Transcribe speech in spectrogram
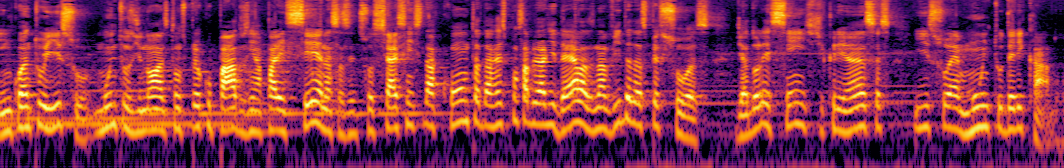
Enquanto isso, muitos de nós estamos preocupados em aparecer nessas redes sociais sem se dar conta da responsabilidade delas na vida das pessoas, de adolescentes, de crianças, e isso é muito delicado.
